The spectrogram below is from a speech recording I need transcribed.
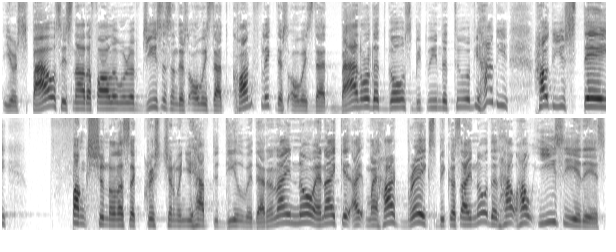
your spouse is not a follower of Jesus, and there's always that conflict, there's always that battle that goes between the two of you. How do you, how do you stay functional as a Christian when you have to deal with that? And I know, and I, can, I my heart breaks because I know that how, how easy it is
